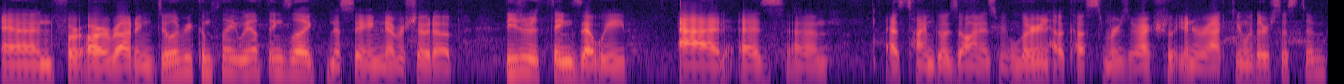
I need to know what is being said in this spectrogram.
And for our routing delivery complaint, we have things like missing, never showed up. These are things that we add as um, as time goes on, as we learn how customers are actually interacting with our system.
